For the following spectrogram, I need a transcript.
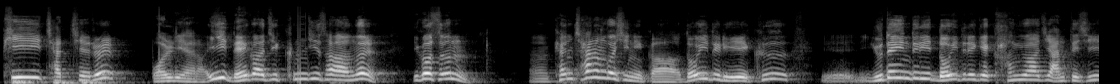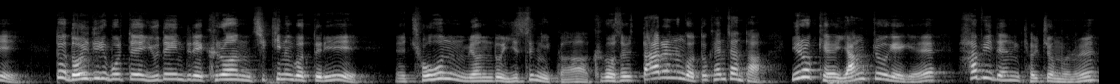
피 자체를 멀리해라. 이 네 가지 금지 사항을 이것은 어, 괜찮은 것이니까 너희들이 그 유대인들이 너희들에게 강요하지 않듯이 또 너희들이 볼 때 유대인들의 그런 지키는 것들이 좋은 면도 있으니까 그것을 따르는 것도 괜찮다. 이렇게 양쪽에게 합의된 결정문을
